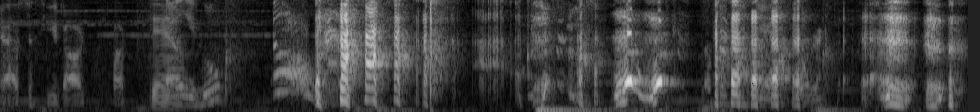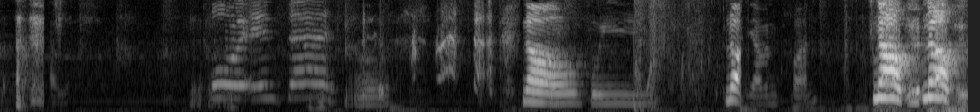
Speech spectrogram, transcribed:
Yeah, it's just you, dog. Fuck. Damn. Alley hoop. No. Yeah, for. For incest. no, please. No. You having fun? No, no.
